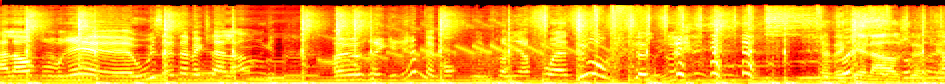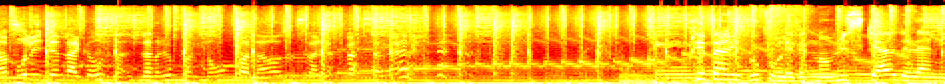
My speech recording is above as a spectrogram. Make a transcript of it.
Alors, pour vrai, euh, oui, ça a été avec la langue. Un regret, mais bon, c'est une première fois à tout, on peut se dire. Avec Ouais, quel âge, là, ça. Ah, Pour les biens de la cause, je donnerai pas de nom, pas d'âge, ça reste personnel. Préparez-vous pour l'événement musical de l'année.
